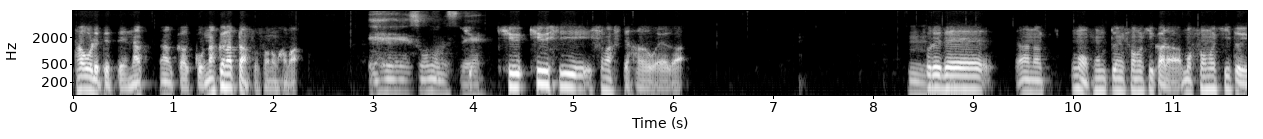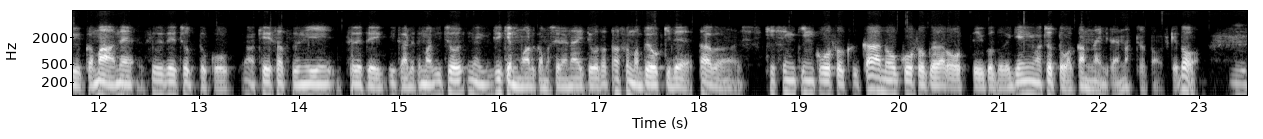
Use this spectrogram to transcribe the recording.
倒れててな、なんかこう、亡くなったんですよ、そのまま。えー、そうなんですね。休止しまして、母親が。うん、それで、あのもう本当にその日から、もうその日というか、まあね、それでちょっとこう、警察に連れて行かれて、まあ、一応、ね、事件もあるかもしれないということだったら、その病気で、多分心筋梗塞か脳梗塞だろうっていうことで、原因はちょっと分かんないみたいになっちゃったんですけど、うん、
